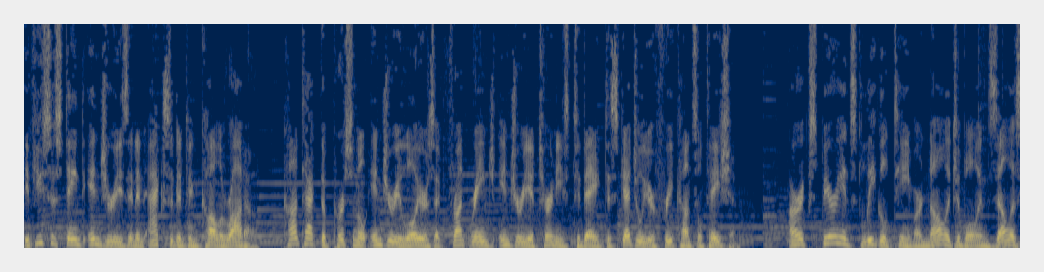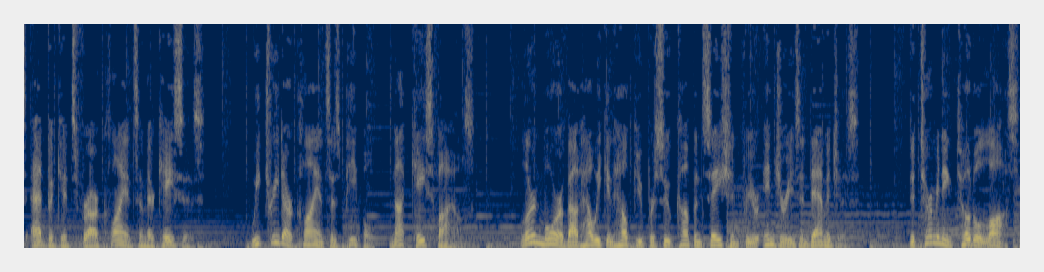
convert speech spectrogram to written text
If you sustained injuries in an accident in Colorado, contact the personal injury lawyers at Front Range Injury Attorneys today to schedule your free consultation. Our experienced legal team are knowledgeable and zealous advocates for our clients and their cases. We treat our clients as people, not case files. Learn more about how we can help you pursue compensation for your injuries and damages. Determining total loss,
